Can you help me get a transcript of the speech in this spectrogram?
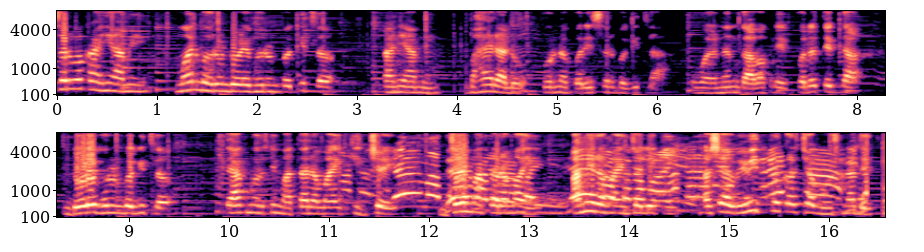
सर्व काही आम्ही मन भरून डोळे भरून बघितलं आणि आम्ही बाहेर आलो पूर्ण परिसर बघितला वर्णन गावाकडे परत एकदा डोळे भरून बघितलं. त्यागमूर्ती माता रमाई की जय. जय माता रमाई. आम्ही रमाईंच्या लेखी अशा विविध प्रकारच्या घोषणा देत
